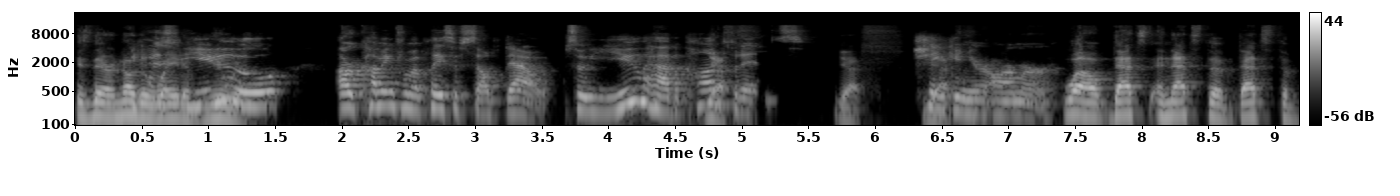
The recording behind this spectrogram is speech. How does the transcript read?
is there another because way to you view it? are coming from a place of self-doubt. So you have a confidence. Yes. yes. Chink yes. in your armor. Well, that's and that's the that's the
